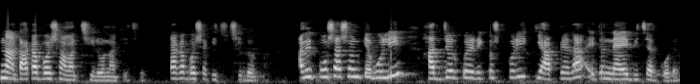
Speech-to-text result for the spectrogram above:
না, টাকা পয়সা আমার ছিল না কিছু। টাকা পয়সা কিছু ছিল না। আমি প্রশাসনকে বলি হাত জোর করে রিকোয়েস্ট করি কি আপনারা এটা ন্যায় বিচার করেন।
